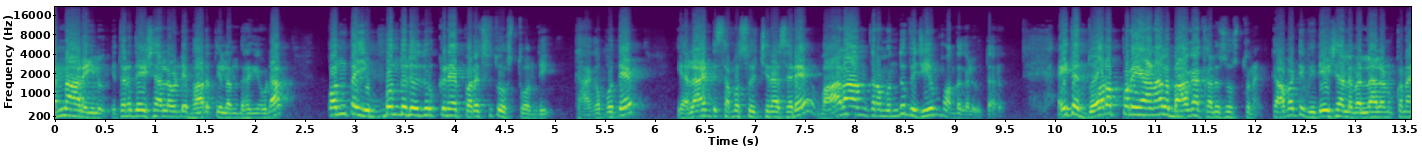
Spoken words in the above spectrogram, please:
ఎన్ఆర్ఐలు ఇతర దేశాల్లో ఉండే భారతీయులందరికీ కూడా కొంత ఇబ్బందులు ఎదుర్కొనే పరిస్థితి వస్తోంది. కాకపోతే ఎలాంటి సమస్య వచ్చినా సరే వారాంతరం ముందు విజయం పొందగలుగుతారు. అయితే దూర ప్రయాణాలు బాగా కలిసి వస్తున్నాయి కాబట్టి విదేశాలు వెళ్ళాలనుకున్న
